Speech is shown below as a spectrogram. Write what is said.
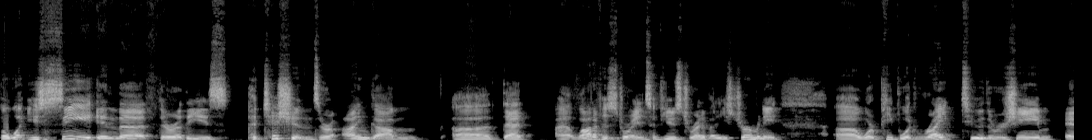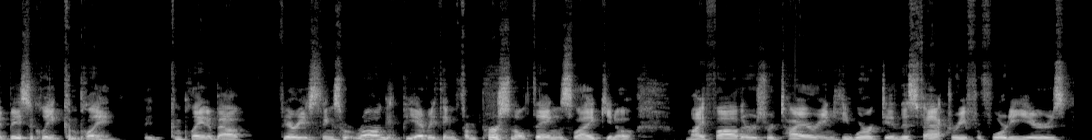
but what you see in the there are these petitions or Eingaben uh, that a lot of historians have used to write about East Germany, uh, where people would write to the regime and basically complain. They'd complain about various things went wrong. It'd be everything from personal things like, you know, my father's retiring. He worked in this factory for 40 years.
